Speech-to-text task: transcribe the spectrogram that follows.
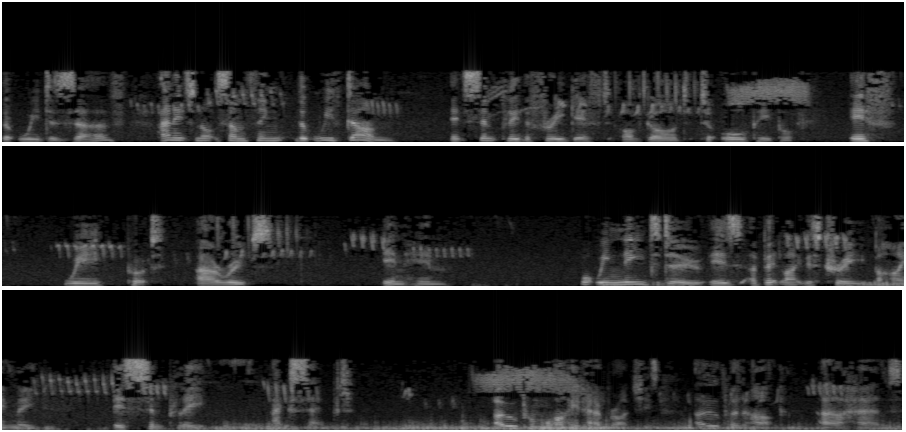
that we deserve and it's not something that we've done. It's simply the free gift of God to all people if we put our roots in Him. What we need to do is a bit like this tree behind me is simply accept. Open wide our branches. Open up our hands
